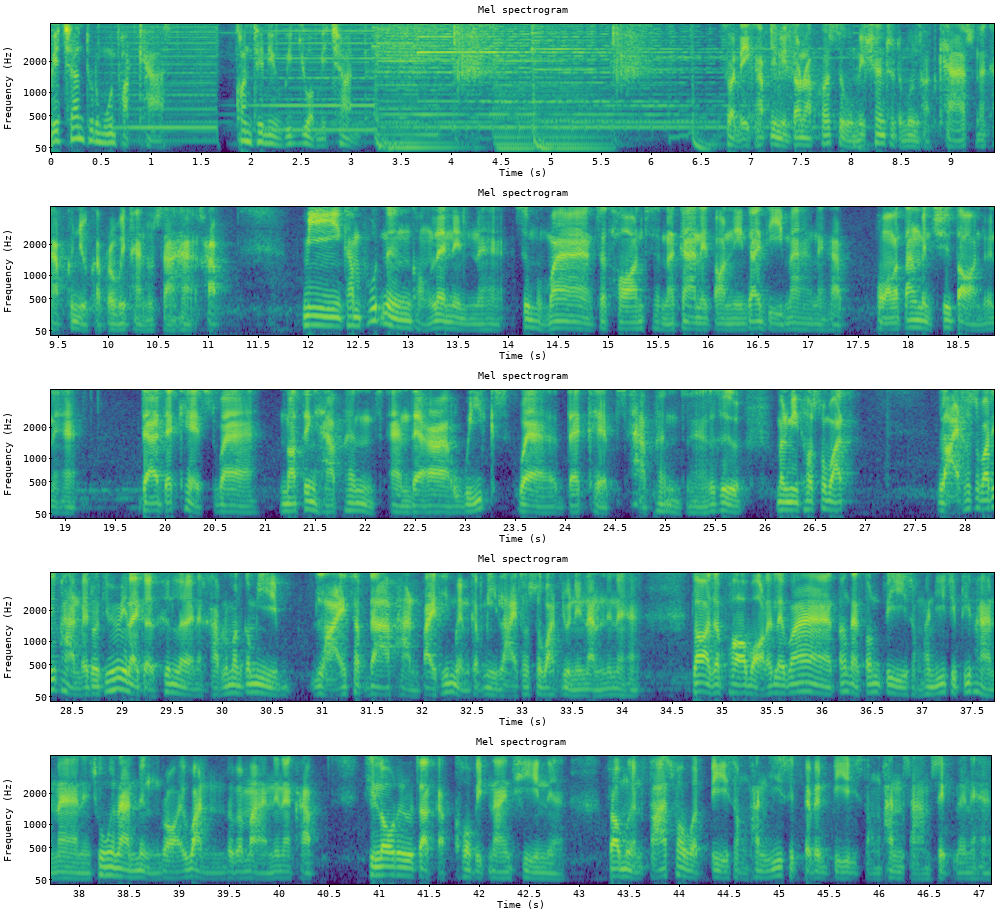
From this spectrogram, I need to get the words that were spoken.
Mission to the Moon Podcast Continue with your mission สวัสดีครับ ยินดีต้อนรับเข้าสู่ Mission to the Moon Podcast นะครับ คุณอยู่กับประวิทยานุสาหะครับ มีคำพูดหนึ่งของเลนินนะฮะ ซึ่งผมว่าจะท้อนสถานการณ์ในตอนนี้ได้ดีมากนะครับ ผมเอามาตั้งเป็นชื่อตอนด้วยนะฮะ There are decades where nothing happens and there are weeks where decades happens นะฮะก็คือมันมีทศวรรษ หลายทศวรรษที่ผ่านไปโดยที่ไม่มีอะไรเกิดขึ้นเลยนะครับ แล้วมันก็มีหลายสัปดาห์ผ่านไปที่เหมือนกับมีหลายทศวรรษอยู่ในนั้นเนี่ยนะฮะเราอาจจะพอบอกได้เลยว่าตั้งแต่ต้นปี 2020 ที่ผ่านมาเนี่ยช่วงเวลา 100 วันโดยประมาณเนี่ยนะครับ ที่โลกได้รู้จักกับโควิด -19 เนี่ย เราเหมือน fast forward ปี 2020 ไปเป็นปี 2030 เลยนะฮะ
